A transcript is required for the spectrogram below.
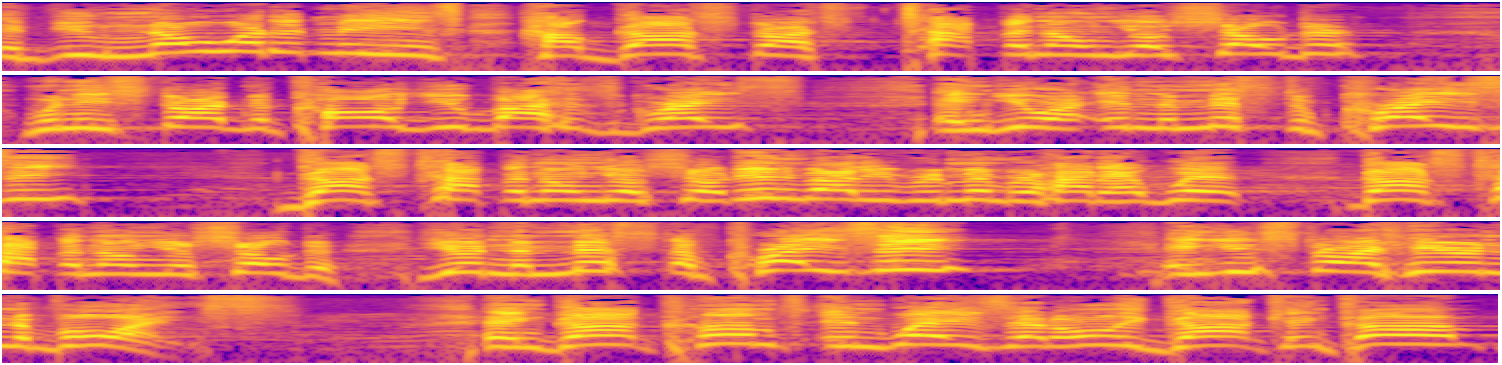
if you know what it means, how God starts tapping on your shoulder, when he's starting to call you by his grace and you are in the midst of crazy, God's tapping on your shoulder. Anybody remember how that went? God's tapping on your shoulder. You're in the midst of crazy and you start hearing the voice. And God comes in ways that only God can come.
